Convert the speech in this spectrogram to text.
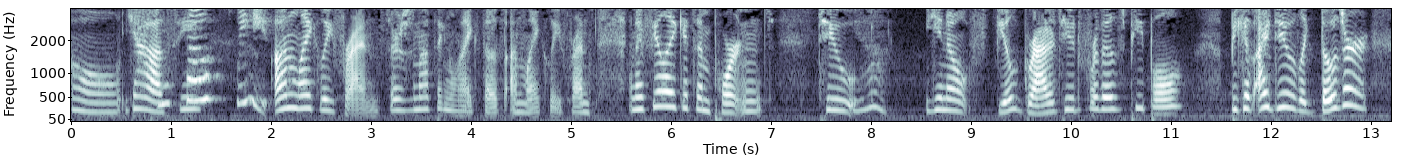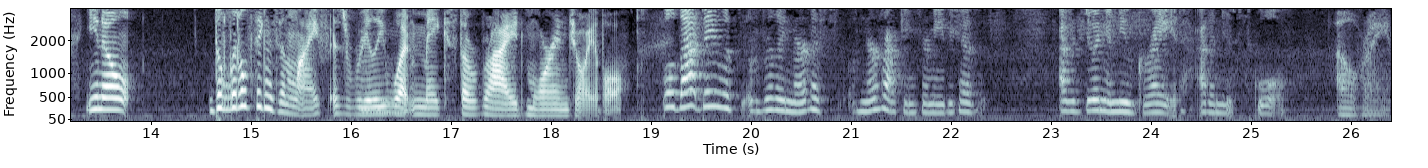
Oh, yeah. He's see, so sweet. unlikely friends. There's nothing like those unlikely friends. And I feel like it's important to, yeah. you know, feel gratitude for those people because I do. Like, those are, you know, the little things in life is really Mhm. what makes the ride more enjoyable. Well, that day was really nervous, nerve wracking for me because I was doing a new grade at a new school. Oh, right.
